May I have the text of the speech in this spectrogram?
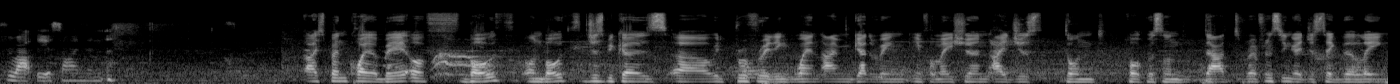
throughout the assignment. I spend quite a bit of both on both just because uh, with proofreading when I'm gathering information I just don't focus on that referencing I just take the link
